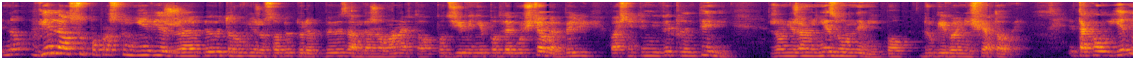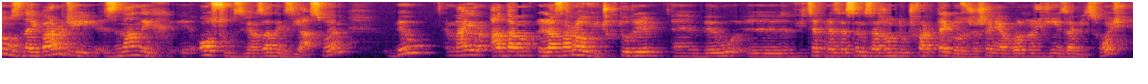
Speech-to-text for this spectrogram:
no, wiele osób po prostu nie wie, że były to również osoby, które były zaangażowane w to podziemie niepodległościowe, byli właśnie tymi wyklętymi żołnierzami niezłomnymi po II wojnie światowej. Taką jedną z najbardziej znanych osób związanych z Jasłem był major Adam Lazarowicz, który e, był y, wiceprezesem zarządu czwartego Zrzeszenia Wolność i Niezawisłość.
